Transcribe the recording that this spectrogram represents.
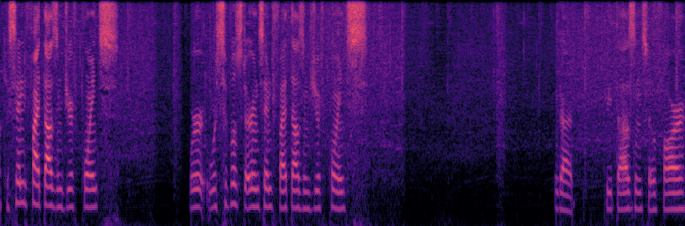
Okay, 75,000 drift points. We're we're supposed to earn 75,000 drift points. We got 3,000 so far.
